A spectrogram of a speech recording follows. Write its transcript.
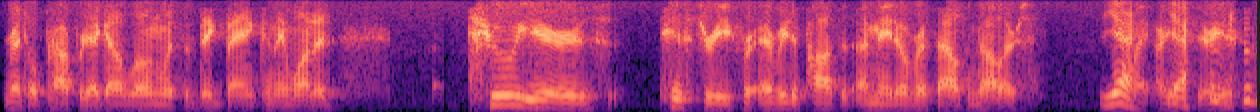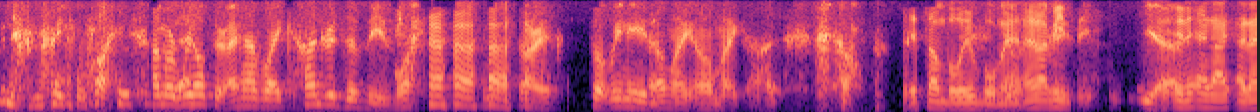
rental property I got a loan with a big bank, and they wanted two years history for every deposit I made over a thousand dollars. Yeah. Like, are you yeah. serious? I'm like, why? I'm a Yeah. realtor. I have like hundreds of these. Why? I'm sorry, that's what we need. I'm like, oh my god. So, It's unbelievable, man. And I mean, yeah, and, and I and I,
